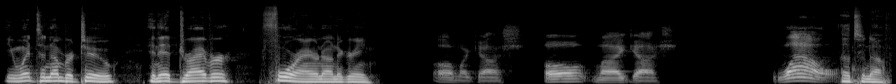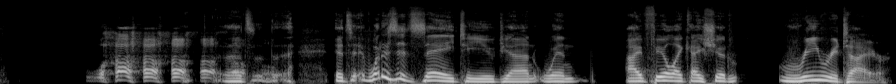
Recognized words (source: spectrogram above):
He went to number two and hit driver four iron on the green. Oh my gosh. Oh my gosh. Wow. That's enough. Wow. That's it's. What does it say to you, John? When I feel like I should re-retire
